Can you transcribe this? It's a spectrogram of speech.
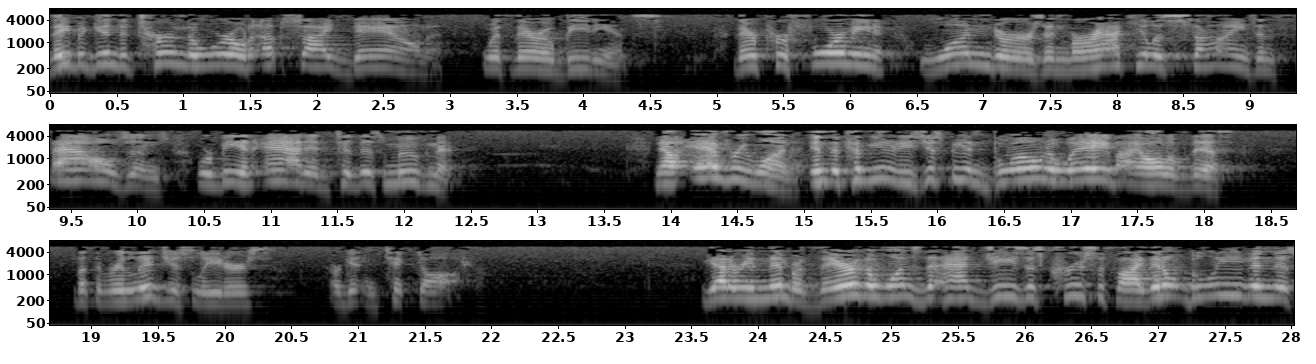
They begin to turn the world upside down with their obedience. They're performing wonders and miraculous signs, and thousands were being added to this movement. Now, everyone in the community is just being blown away by all of this. But the religious leaders are getting ticked off. You got to remember, they're the ones that had Jesus crucified. They don't believe in this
